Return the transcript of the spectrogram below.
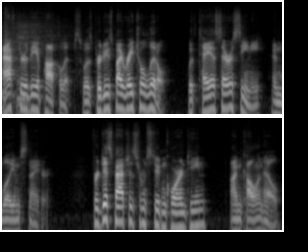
After the Apocalypse was produced by Rachel Little with Tea Ceresini and William Snyder. For Dispatches from Student Quarantine, I'm Colin Helb.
